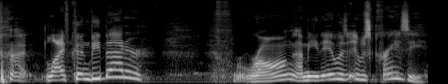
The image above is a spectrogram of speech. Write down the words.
life couldn't be better. Wrong. I mean, it was, it was crazy.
